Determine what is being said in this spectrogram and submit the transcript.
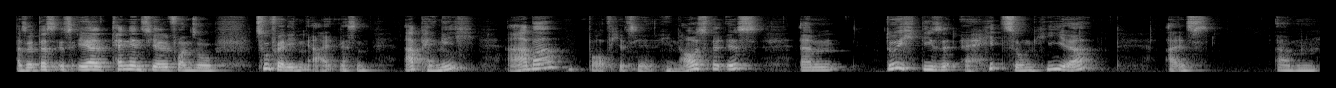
Also das ist eher tendenziell von so zufälligen Ereignissen abhängig. Aber worauf ich jetzt hier hinaus will, ist, ähm, durch diese Erhitzung hier als ähm,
